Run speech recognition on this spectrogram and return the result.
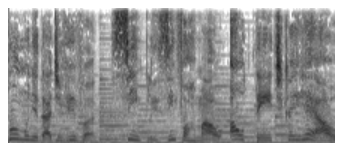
Comunidade Viva. Simples, informal, autêntica e real.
